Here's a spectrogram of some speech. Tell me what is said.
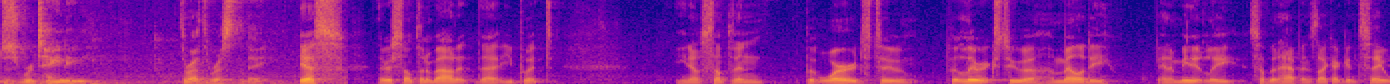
just retaining throughout the rest of the day. Yes, there's something about it that you put, you know, something, put words to, put lyrics to a, a melody, and immediately something happens. Like I can say,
